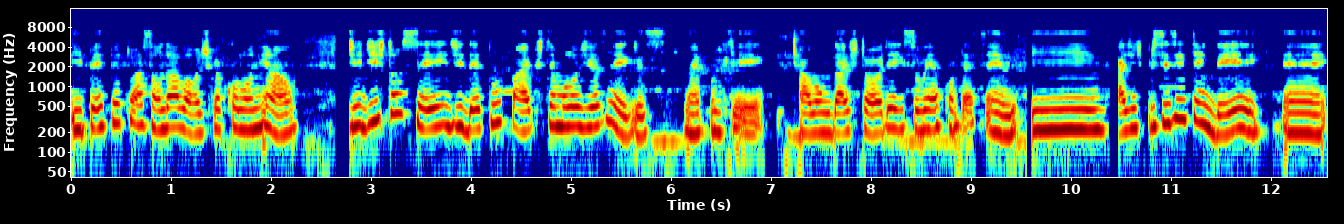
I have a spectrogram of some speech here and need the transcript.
e perpetuação da lógica colonial de distorcer e de deturpar epistemologias negras, né? Porque ao longo da história isso vem acontecendo. E a gente precisa entender é,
